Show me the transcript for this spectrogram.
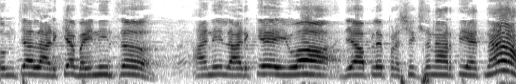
तुमच्या लाडक्या बहिणीचं आणि लाडके युवा जे आपले प्रशिक्षणार्थी आहेत ना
